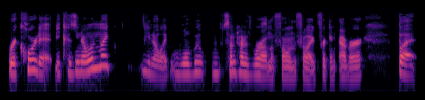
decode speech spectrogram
record it because you know when like you know like we'll, we sometimes we're on the phone for like freaking ever, but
